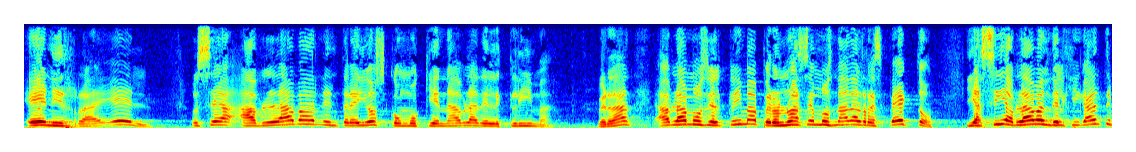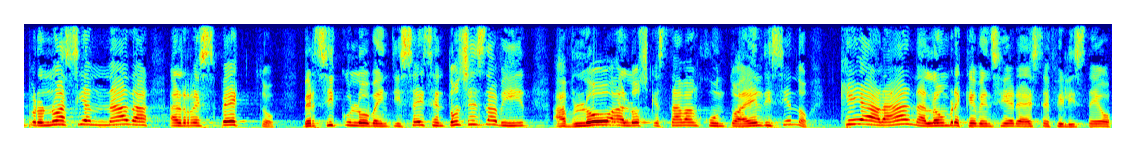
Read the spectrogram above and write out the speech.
en Israel. O sea, hablaban entre ellos como quien habla del clima ¿verdad? Hablamos del clima, pero no hacemos nada al respecto. Y así hablaban del gigante, pero no hacían nada al respecto. Versículo 26. Entonces David habló a los que estaban junto a él diciendo, ¿qué harán al hombre que venciera a este filisteo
